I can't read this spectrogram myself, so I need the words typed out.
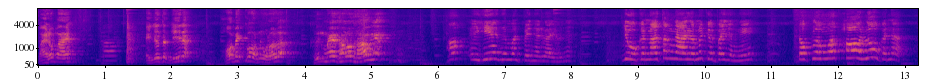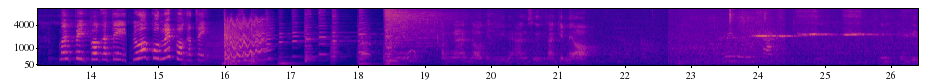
ไปลูกไป ไอ้เรื่องตะกี้น่ะพอไม่โกรธหนูแล้วล่ะ ขึ้นแม่ทำรองเท้าอย่างเงี้ยเอ๋อ ไอ้เฮียนี่มันเป็นอะไรวะเนี่ย อยู่กันมาตั้งนานแล้วไม่เคยเป็นอย่างนี้ ตกลงว่าพ่อลูกกันน่ะ มันผิดปกติ หรือว่ากูไม่ปกติ ทำงานก็ออกจะดีเนี่ยอ่านหนังสือภาษาอังกฤษไม่ออก ไม่รู้ค่ะ นี่เครื่องบิน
